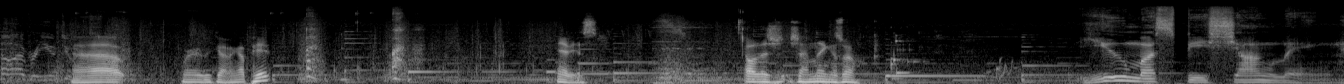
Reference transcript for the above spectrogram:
However you do. Uh, where are we going? Up here? There he is. Oh, there's Xiangling as well. You must be Xiangling.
